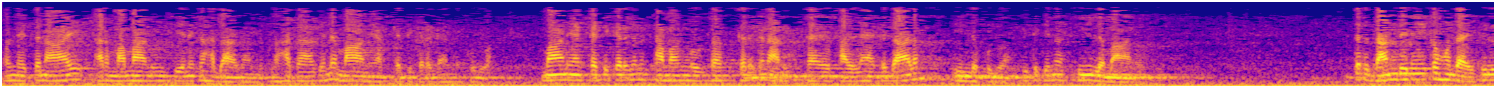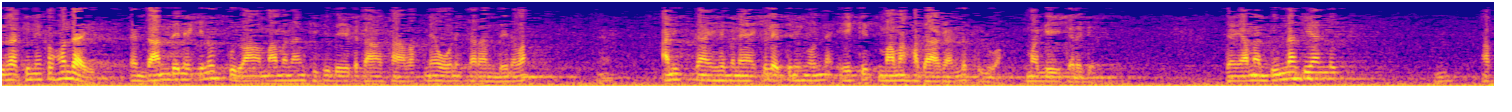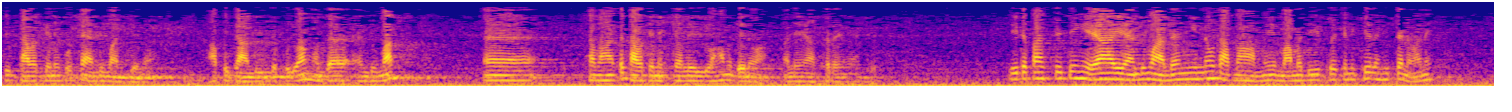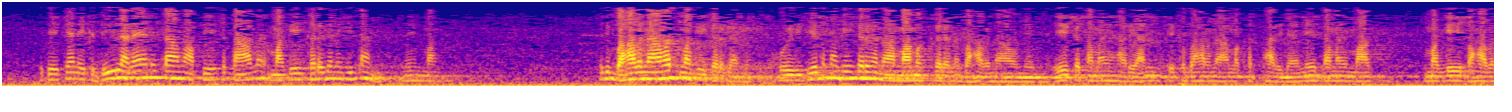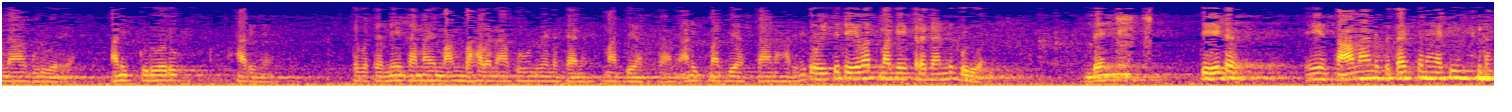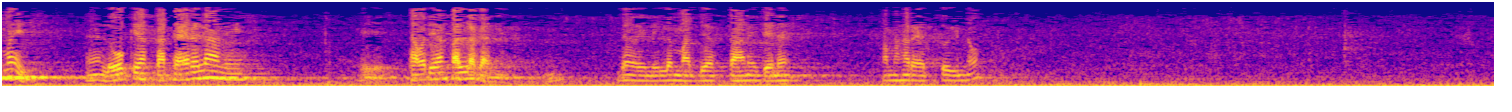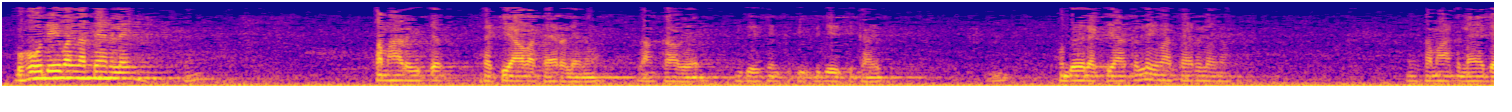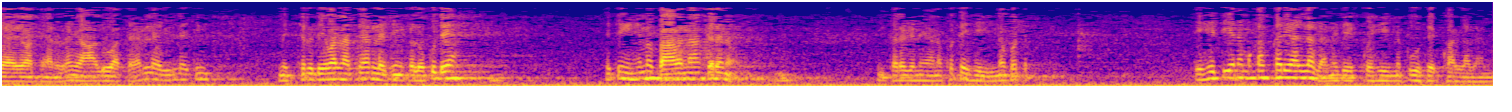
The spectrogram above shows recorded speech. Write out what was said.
ඔන්න එතන ආයේ අර මම අනුන් කියන එක හදාගන්න පුළුවන්. හදාගෙන මානයක් ඇති කරගන්න පුළුවන්. මානයක් ඇති කරගෙන තමන් උසස් කරගෙන අනිත් අය පල්ලහැට දාලා ඉන්න පුළුවන්. ඊට කියන සීල මානය. ඒතර දන් දෙන එක හොඳයි. සිල් රකින්න එක හොඳයි. දැන් දන් දෙන කෙනුත් පුළුවන්. මම නම් කිසි දෙයකට ආසාවක් නැහැ ඕනේ තරම් දෙනවා. අනිත් අය එහෙම නැහැ කියලා එතනින් ඔන්න ඒකෙත් මම හදාගන්න පුළුවන්. මගේ කරගෙන. දැන් යමක් දුන්නා කියන්නේ අපි තව කෙනෙකුට ඇඳුමක් දෙනවා. අපිට අඳින්න පුළුවන් හොඳ ඇඳුමක් සමහරට තව කෙනෙක් කියලා ඉල්ලුවාම දෙනවා. අනේ අසරණයි කියලා. ඊට පස්සේ ඉතින් එයා ඒ ඇඳුම අඳන් ඉන්නකොට අපා මේ මම දීපු එකනේ කියලා හිතනවානේ. ඉතින් ඒ කියන්නේ ඒක දීලා නැහැ තාම අපි ඒක තාම මගේ කරගෙන හිතන්නේ. මේ මම ඉතින් භාවනාවත් මගේ කරගන්න. ওই විදිහට මගේ කරගන්න මම කරන භාවනාව ඒක තමයි හරි අනිත් එක භාවනාවක්වත් හරි නෑ. මේ තමයි මගේ භාවනා ගුරුවරයා. අනිත් ගුරුවරු හරි නෑ. එතකොට මේ තමයි මං භාවනා පුහුණු වෙන තැන මධ්‍යස්ථාන. අනිත් මධ්‍යස්ථාන හරි. ඒක ඔය විදිහට ඒවත් මගේ කරගන්න පුළුවන්. දැන් ඒක ඒ සාමාන්‍ය ප්‍රත්‍යක්ෂණ හැටි තමයි. ලෝකයක් අතහැරලා මේ තව දෙයක් අල්ලගන්නේ. දැන් ওই නිල්ල මධ්‍යස්ථානයේ දෙන සමහර ඇත්තෝ ඉන්නවා. බොහෝ දේවල් අතහැරලා ඉන්නේ. සමහර විට රැකියාව අතහැරලා යනවා. ලංකාවේ විදේශින් විදේශිකයි. හොඳ රැකියාව කළා ඒවා අතහැරලා යනවා. සමහරට නෑදෑයෝ අතහැරලා යාළුවෝ අතහැරලා ඇවිල්ලා ඉතින් මෙච්චර දේවල් අතහැරලා ඉතින් ඒක ලොකු දෙයක්. ඉතින් එහෙම භාවනා කරනවා. කරගෙන යනකොට එහි ඉන්නකොට එහි තියෙන මොකක් හරි අල්ලගන්න. ඒක එක්ක එහි ඉන්න පූසෙක් අල්ලගන්න.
